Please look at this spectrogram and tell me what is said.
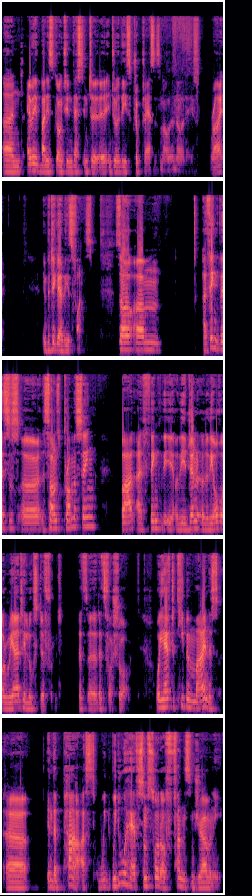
and everybody's going to invest into uh, into these crypto assets now nowadays, right? In particular, these funds. So um, I think this is uh, sounds promising, but I think the the general the overall reality looks different. That's uh, that's for sure. What you have to keep in mind is uh, in the past we we do have some sort of funds in Germany,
